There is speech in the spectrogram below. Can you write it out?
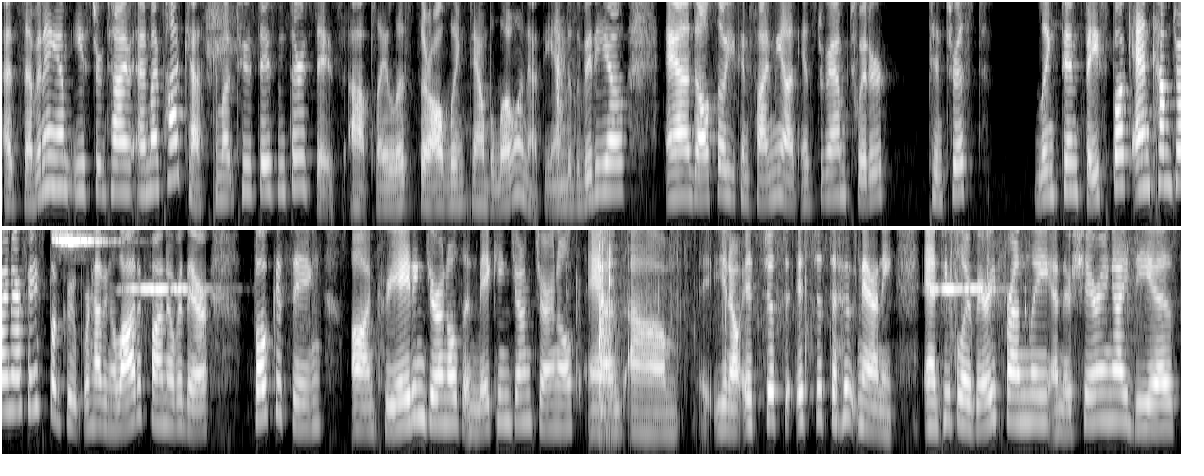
at 7 a.m. Eastern Time, and my podcasts come out Tuesdays and Thursdays. Uh, playlists are all linked down below and at the end of the video. And also, you can find me on Instagram, Twitter, Pinterest, LinkedIn, Facebook, and come join our Facebook group. We're having a lot of fun over there focusing on creating journals and making junk journals and um, you know it's just it's just a hoot nanny and people are very friendly and they're sharing ideas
